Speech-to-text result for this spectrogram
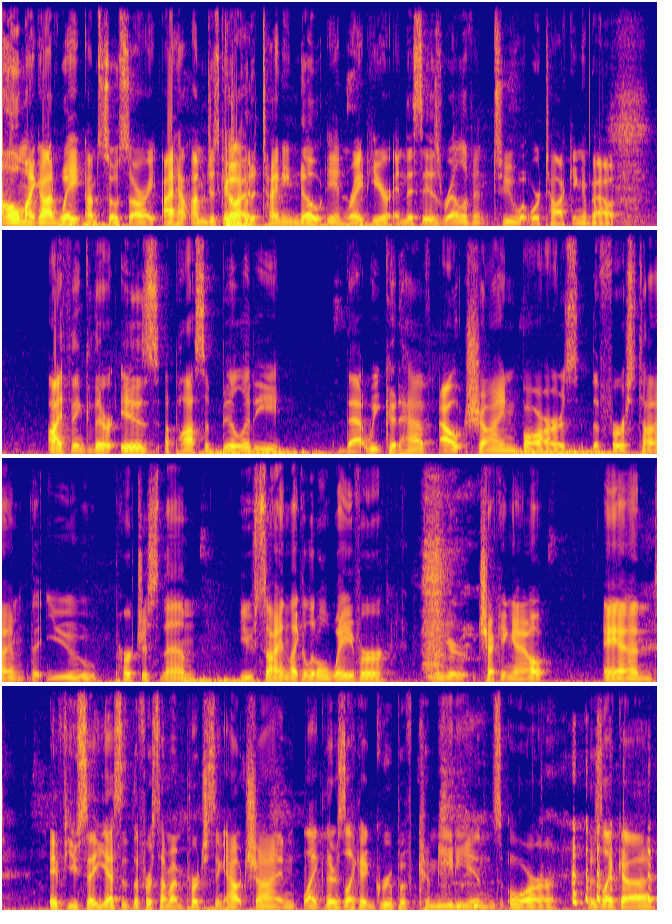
Oh my God! Wait, I'm so sorry. I have. I'm just Go gonna put a tiny note in right here, and this is relevant to what we're talking about. I think there is a possibility that we could have outshine bars the first time that you purchase them. You sign like a little waiver when you're checking out, and if you say yes, it's the first time I'm purchasing outshine. Like there's like a group of comedians or there's like a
